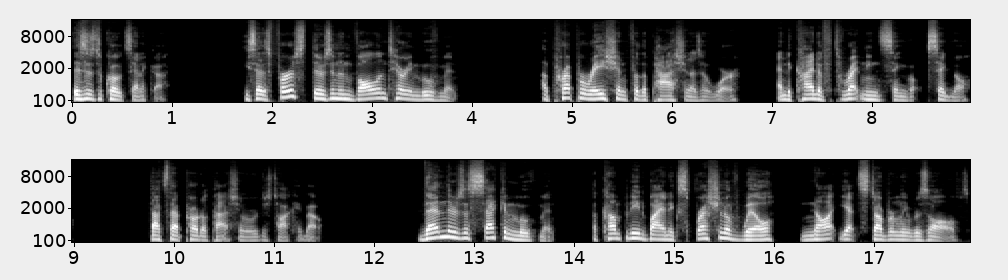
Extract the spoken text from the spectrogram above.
This is to quote Seneca. He says, First, there's an involuntary movement, a preparation for the passion, as it were, and a kind of threatening single, signal. That's that proto passion we were just talking about. Then there's a second movement, accompanied by an expression of will not yet stubbornly resolved,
